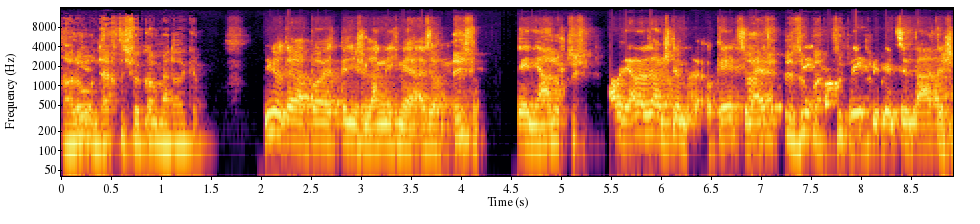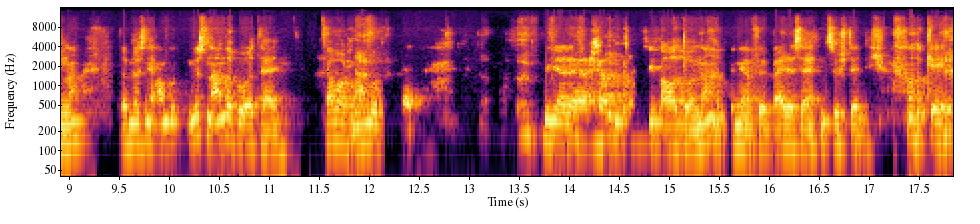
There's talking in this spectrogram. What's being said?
Hallo und herzlich willkommen, Herr Dahlke. Psychotherapeut bin ich schon lange nicht mehr, also ich? Zehn Jahren. Also, aber die anderen Sachen stimmen, okay? Soweit. Ah, super, super. Mit dem Sympathischen, ne? Da müssen, ja andere, müssen andere beurteilen. Ich habe auch schon andere ich bin ja der Schattenprinzip-Autor, ne? Ich bin ja für beide Seiten zuständig. Okay.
